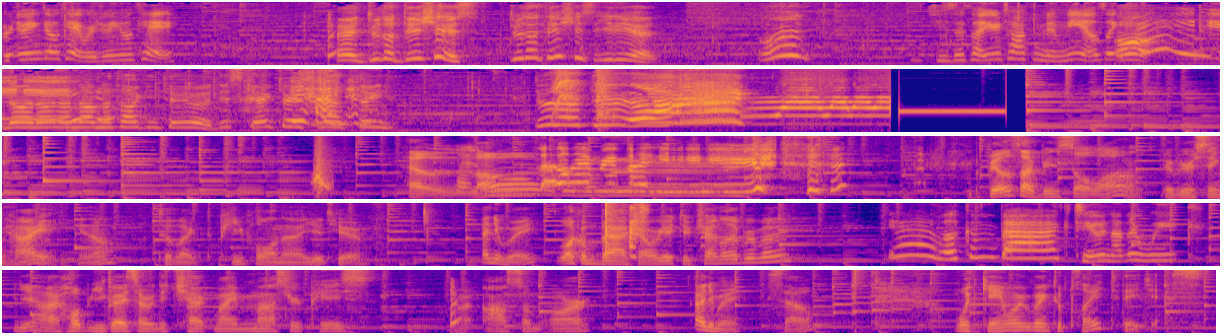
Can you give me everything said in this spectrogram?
We're doing okay. We're doing okay. Hey, do the dishes! Do the dishes, idiot! What? Jeez, I thought you were talking to me. I was like, Oh, hey. No, no, no, no, I'm not talking to you. This character is not doing. Do the do. Ah! Hello. Hello, everybody. Feels like been so long that we're saying hi, you know, to like the people on uh, YouTube. Anyway, welcome back to our YouTube channel, everybody. Welcome back to another week. Yeah, I hope you guys already checked my masterpiece, my awesome art. Anyway, so what game are we going to play today, Jess?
